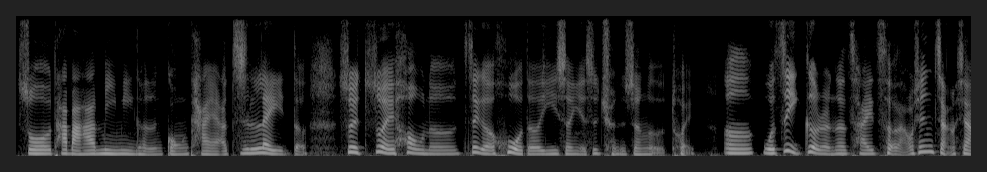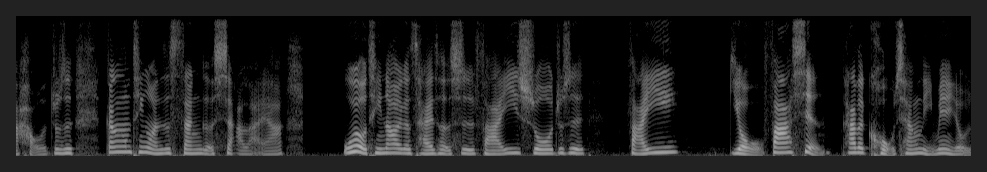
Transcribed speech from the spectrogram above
说他把他秘密可能公开啊之类的，所以最后呢，这个获得医生也是全身而退。嗯，我自己个人的猜测啦，我先讲一下好了，就是刚刚听完这三个下来啊，我有听到一个猜测是法医说，就是法医有发现他的口腔里面有，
